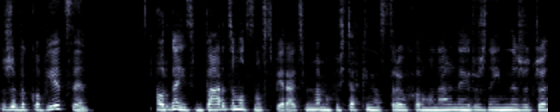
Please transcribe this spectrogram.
żeby kobiecy organizm bardzo mocno wspierać. My mamy huśtawki nastroju hormonalne i różne inne rzeczy,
